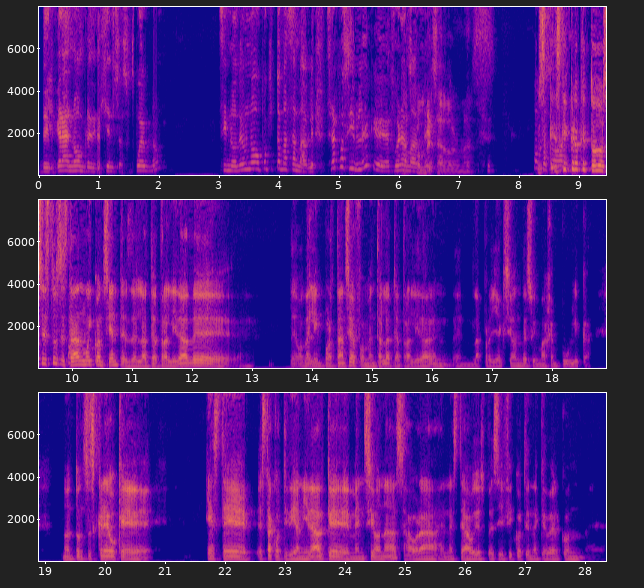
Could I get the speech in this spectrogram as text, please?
del gran hombre dirigiéndose a su pueblo, sino de uno un poquito más amable. ¿Será posible que fuera Más amable? conversador, más. Pues es que- es que creo que todos estos estaban muy conscientes de la teatralidad de, de- o de la importancia de fomentar la teatralidad en, en la proyección de su imagen pública. ¿no? Entonces creo que este, esta cotidianidad que mencionas ahora en este audio específico tiene que ver con, eh,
